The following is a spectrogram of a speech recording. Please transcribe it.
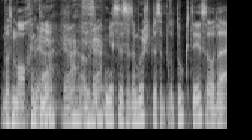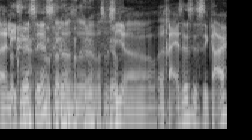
was machen die. Ja, ja, okay. ist, mir ist es dann wurscht, ob das ein Produkt ist oder ein Erlebnis Okay, ist oder, oder was weiß ich, eine Reise ist, ist egal.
